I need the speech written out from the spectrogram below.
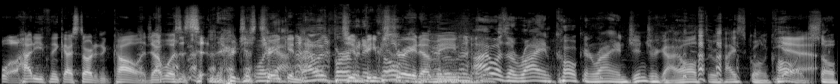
Well, how do you think I started in college? I wasn't sitting there just Well, yeah, drinking that was bourbon Jim Beam Coke. straight. I mean, I was a Ryan Coke and Ryan Ginger guy all through high school and college. Yeah. So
